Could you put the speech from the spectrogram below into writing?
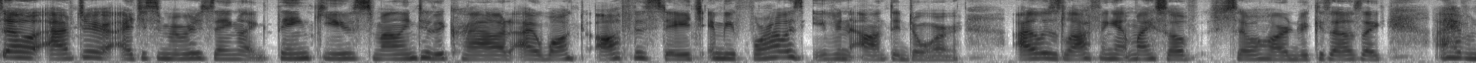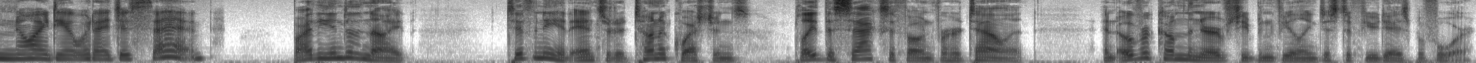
so after I just remember saying like thank you, smiling to the crowd, I walked off the stage and before I was even out the door, I was laughing at myself so hard because I was like, I have no idea what I just said. By the end of the night, Tiffany had answered a ton of questions, played the saxophone for her talent, and overcome the nerves she'd been feeling just a few days before.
